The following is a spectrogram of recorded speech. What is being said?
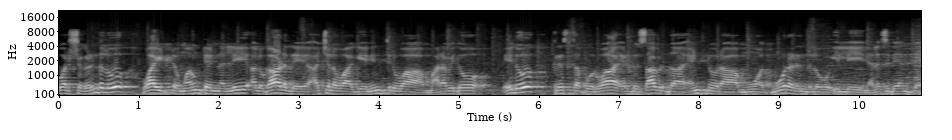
ವರ್ಷಗಳಿಂದಲೂ ವೈಟ್ ಮೌಂಟೇನ್ನಲ್ಲಿ ಅಲುಗಾಡದೆ ಅಚಲವಾಗಿ ನಿಂತಿರುವ ಮರವಿದು. ಇದು ಕ್ರಿಸ್ತಪೂರ್ವ ಎರಡು ಸಾವಿರದ ಎಂಟುನೂರ ಮೂವತ್ತ್ಮೂರರಿಂದಲೂ ಇಲ್ಲಿ ನೆಲೆಸಿದೆಯಂತೆ.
